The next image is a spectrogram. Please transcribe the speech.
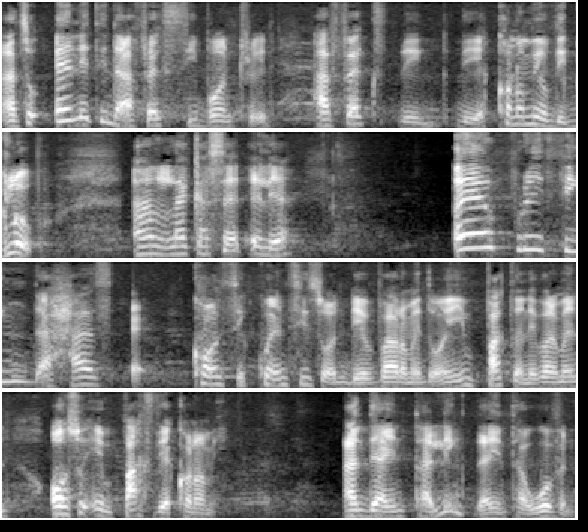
And so anything that affects seaborne trade affects the, the economy of the globe. And like I said earlier, everything that has eh, consequences on the environment or impact on the environment also impacts the economy. And they're interlinked, they're interwoven.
